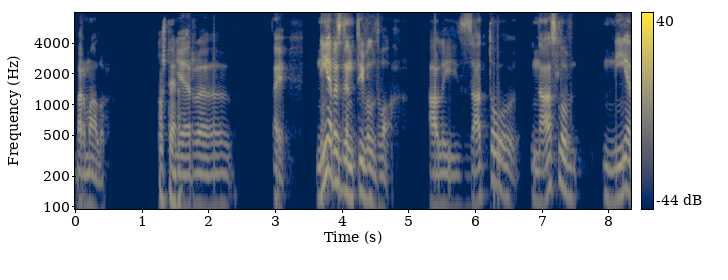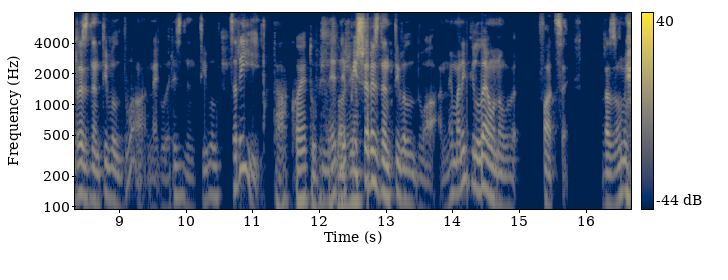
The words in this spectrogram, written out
Bar malo. Pošteno. Jer, e, e, nije Resident Evil 2, ali zato naslov nije Resident Evil 2, nego je Resident Evil 3. Tako je, tu bi se Ne, ne piše Resident Evil 2, nema nigdje Leonove face. Razumiješ?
